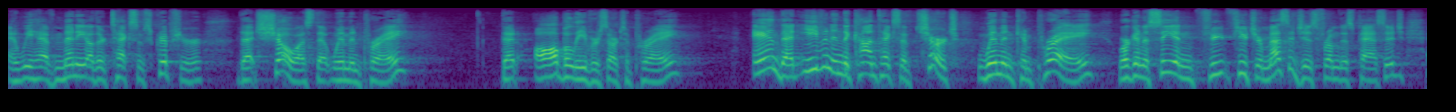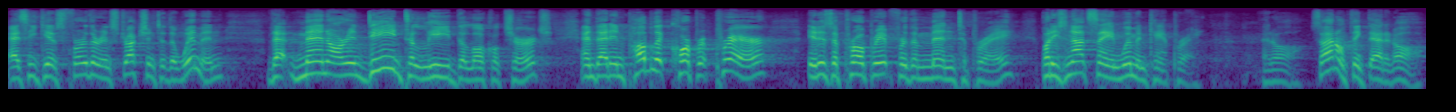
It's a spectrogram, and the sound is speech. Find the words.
And we have many other texts of Scripture that show us that women pray, that all believers are to pray, and that even in the context of church, women can pray. We're going to see in f- future messages from this passage, as he gives further instruction to the women, that men are indeed to lead the local church, and that in public corporate prayer, it is appropriate for the men to pray. But he's not saying women can't pray at all. So I don't think that at all.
